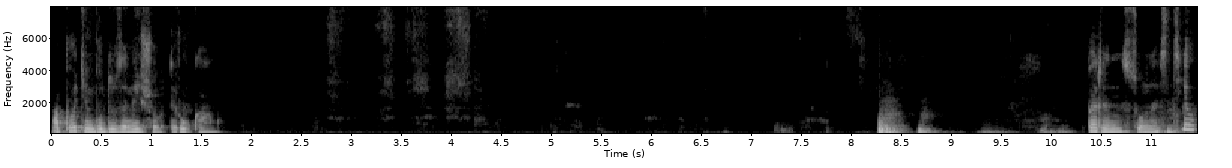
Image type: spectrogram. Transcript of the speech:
а потім буду замішувати руками. Перенесу на стіл.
